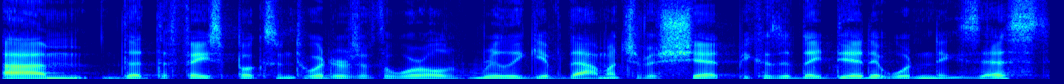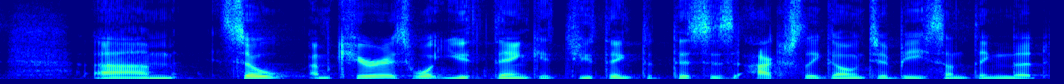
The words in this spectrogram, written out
Um, that the Facebooks and Twitters of the world really give that much of a shit because if they did, it wouldn't exist. Um, so I'm curious what you think. Do you think that this is actually going to be something that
